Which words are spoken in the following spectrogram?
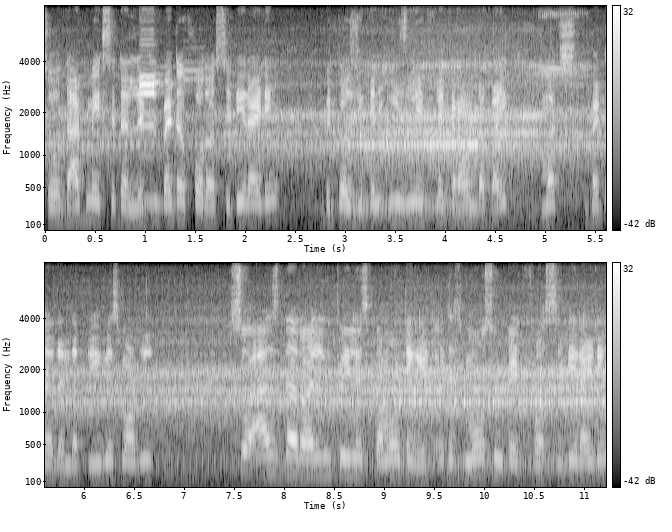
so that makes it a little better for the city riding because you can easily flick around the bike much better than the previous model. So as the Royal Enfield is promoting it, it is more suited for city riding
